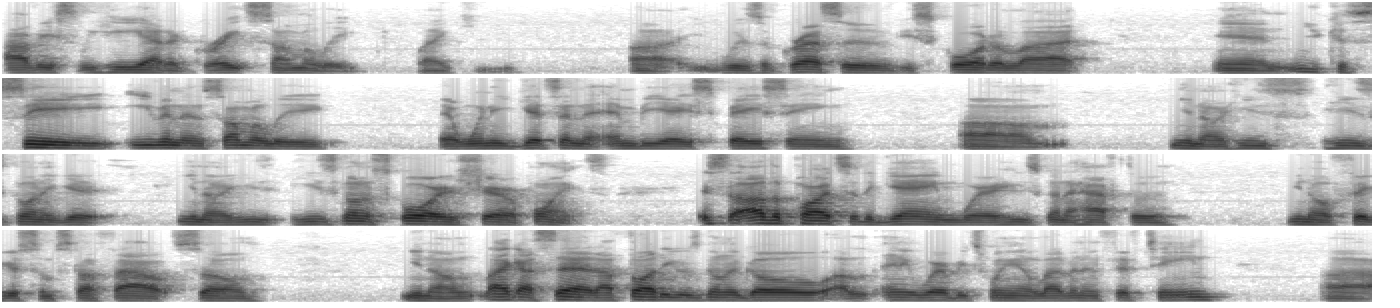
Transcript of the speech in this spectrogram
obviously he had a great summer league. Like uh, he was aggressive. He scored a lot, and you could see even in summer league that when he gets into NBA spacing, um, you know, he's he's going to get, you know, he's he's going to score his share of points. It's the other parts of the game where he's going to have to, you know, figure some stuff out. So, you know, like I said, I thought he was going to go uh, anywhere between 11 and 15. Uh,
